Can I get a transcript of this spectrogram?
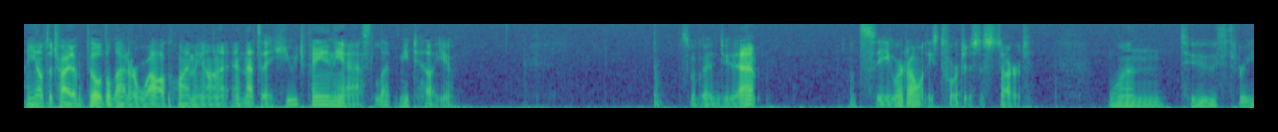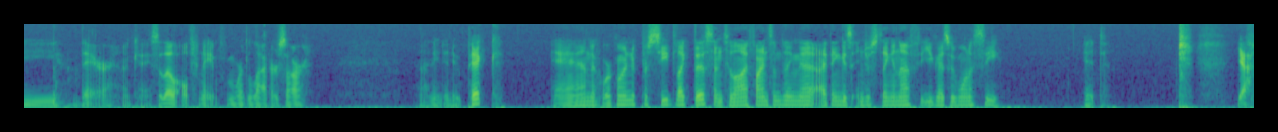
and you'll have to try to build the ladder while climbing on it, and that's a huge pain in the ass, let me tell you. So we'll go ahead and do that. Let's see, where do I want these torches to start? One, two, three, there. Okay, so they'll alternate from where the ladders are. I need a new pick, and we're going to proceed like this until I find something that I think is interesting enough that you guys would want to see. It. yeah.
